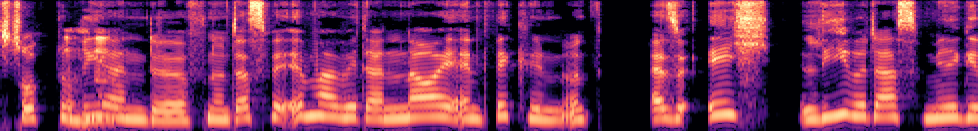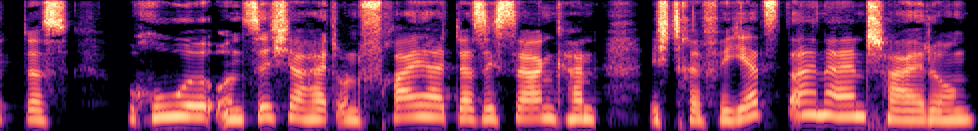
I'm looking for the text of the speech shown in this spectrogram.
strukturieren mhm. dürfen und dass wir immer wieder neu entwickeln. Und also ich liebe das, mir gibt das Ruhe und Sicherheit und Freiheit, dass ich sagen kann, ich treffe jetzt eine Entscheidung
